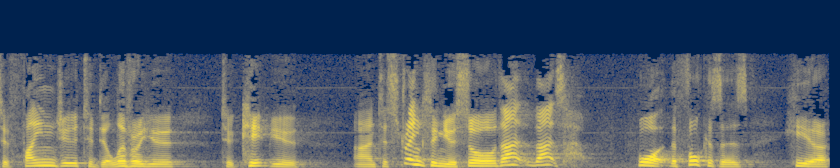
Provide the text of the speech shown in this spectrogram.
to find you, to deliver you, to keep you, and to strengthen you. So that, that's what the focus is here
